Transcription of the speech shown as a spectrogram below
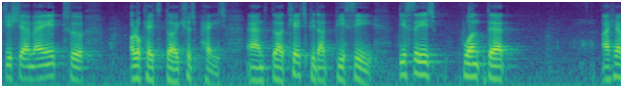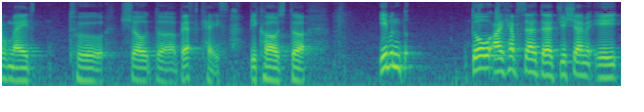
GCMA to allocate the huge page and the THP.BC. This is one that I have made to show the best case because the even th though I have said that GCMA,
